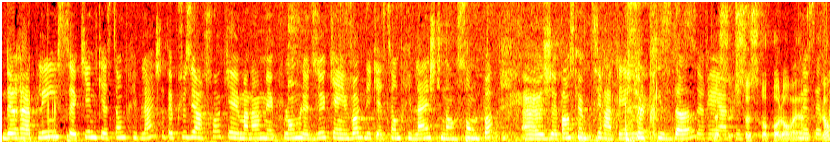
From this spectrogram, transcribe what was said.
vous de rappeler ce qui est une question de privilège. Ça fait plusieurs fois que Mme Coulombe-le-Duc invoque des questions de privilège qui n'en sont pas. Euh, je pense qu'un petit rappel Monsieur le Président. serait ce, ce sera pas long, Mme. Coulombe.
